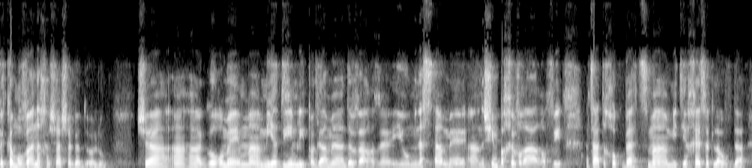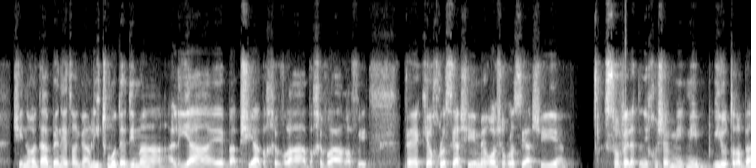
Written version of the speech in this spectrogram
וכמובן החשש הגדול הוא שהגורמים המיידיים להיפגע מהדבר הזה יהיו מן הסתם האנשים בחברה הערבית. הצעת החוק בעצמה מתייחסת לעובדה שהיא נועדה בין היתר גם להתמודד עם העלייה בפשיעה בחברה, בחברה הערבית, וכאוכלוסייה שהיא מראש אוכלוסייה שהיא סובלת אני חושב מפגיעות רבה,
